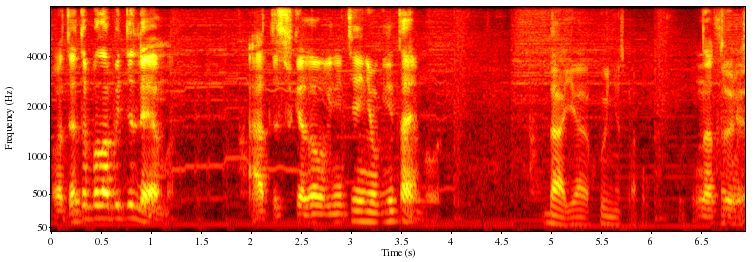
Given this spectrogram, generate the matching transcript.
вот это была бы дилемма. А ты сказал угнетение угнетаемого. Да, я хуй не спорол. В натуре.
